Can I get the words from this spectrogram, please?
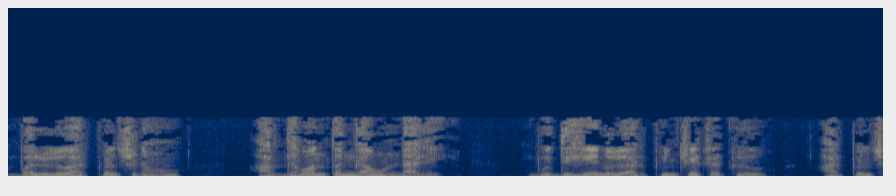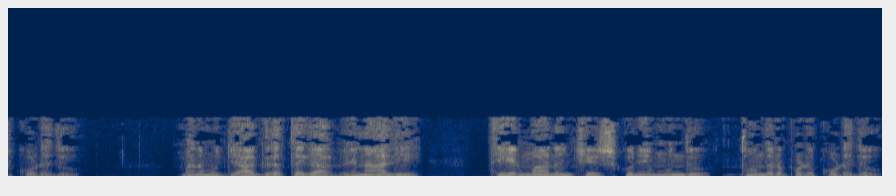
బలులు అర్పించడం అర్థవంతంగా ఉండాలి. బుద్ధిహీనులు అర్పించేటట్లు అర్పించకూడదు. మనము జాగ్రత్తగా వినాలి తీర్మానం చేసుకునే ముందు తొందరపడకూడదు.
